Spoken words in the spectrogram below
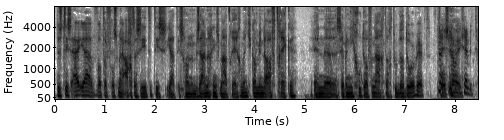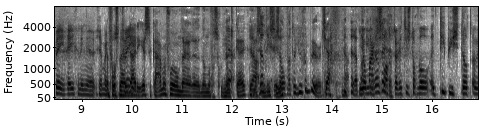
Dus het is, ja, wat er volgens mij achter zit... Het is, ja, het is gewoon een bezuinigingsmaatregel. Want je kan minder aftrekken. En uh, ze hebben niet goed over nagedacht hoe dat doorwerkt. Nee, ze, mij, ze hebben twee regelingen. Zeg maar, en volgens mij hebben we daar de Eerste Kamer voor... om daar uh, dan nog eens goed ja. naar te kijken. Ja, dus dat is dus ook wat er nu gebeurt. Ja, ja. ja maar Slachter, het is toch wel typisch dat uh,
